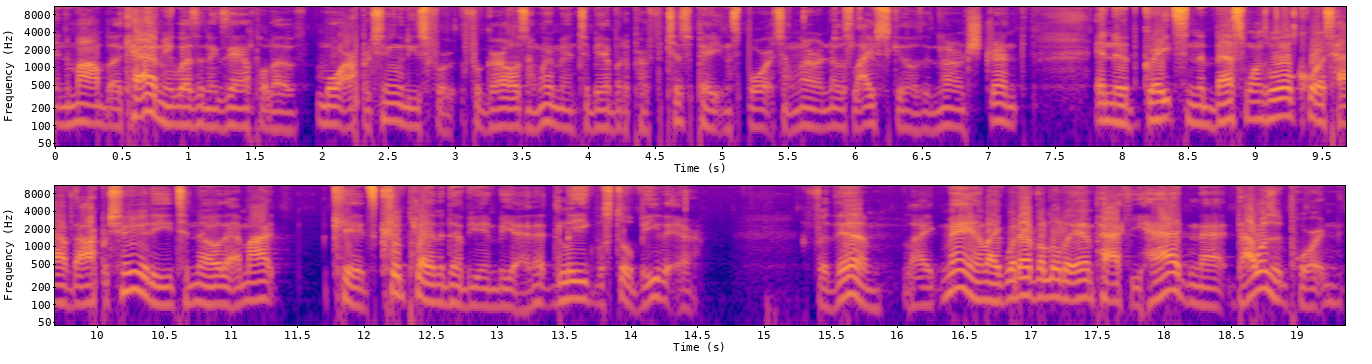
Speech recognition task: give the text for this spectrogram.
in the Mamba Academy was an example of more opportunities for, for girls and women to be able to participate in sports and learn those life skills and learn strength. And the greats and the best ones will, of course, have the opportunity to know that my kids could play in the WNBA, that the league will still be there for them. Like, man, like whatever little impact he had in that, that was important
